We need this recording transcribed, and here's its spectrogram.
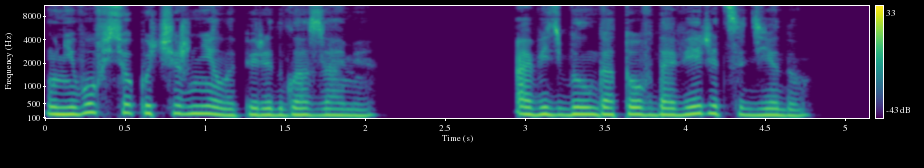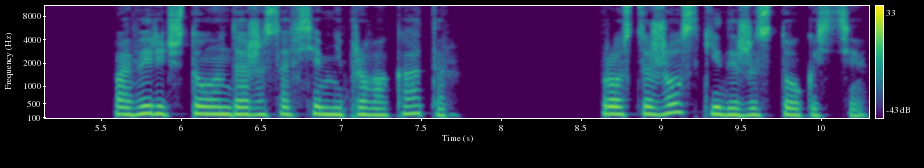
У него все почернело перед глазами. А ведь был готов довериться деду. Поверить, что он даже совсем не провокатор. Просто жесткий до жестокости.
